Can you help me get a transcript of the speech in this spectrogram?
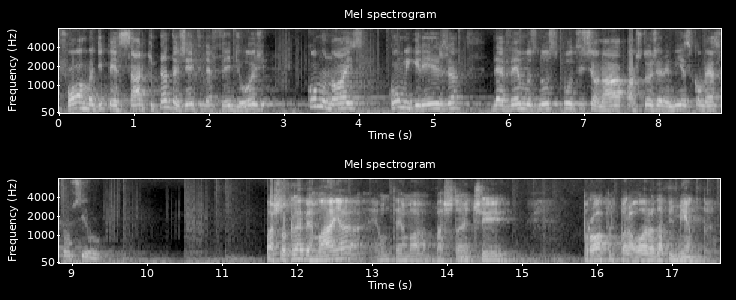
forma de pensar que tanta gente defende hoje, como nós, como igreja, devemos nos posicionar. Pastor Jeremias, começa com o senhor. Pastor Kleber Maia é um tema bastante próprio para a hora da pimenta.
